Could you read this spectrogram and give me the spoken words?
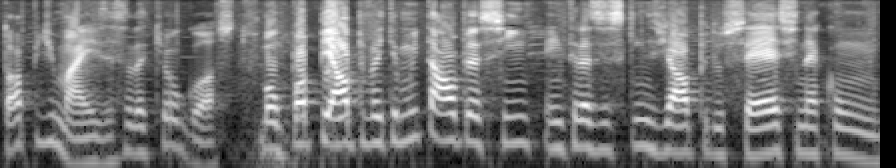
Top demais. Essa daqui eu gosto. Bom, Pop Alp vai ter muita Alp assim entre as skins de Alp do CS, né, com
